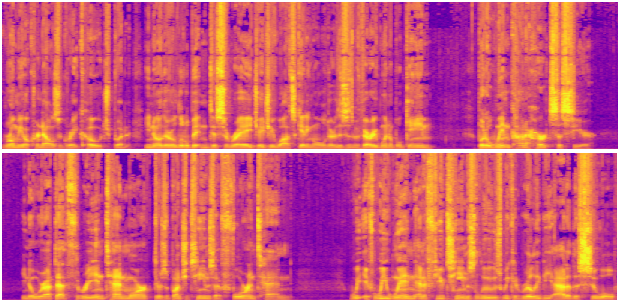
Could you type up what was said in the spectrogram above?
Romeo Crennel is a great coach, but you know they're a little bit in disarray. J.J. Watt's getting older. This is a very winnable game, but a win kind of hurts us here. You know, we're at that three and ten mark. There's a bunch of teams at four and ten. We, if we win and a few teams lose, we could really be out of the Sewell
